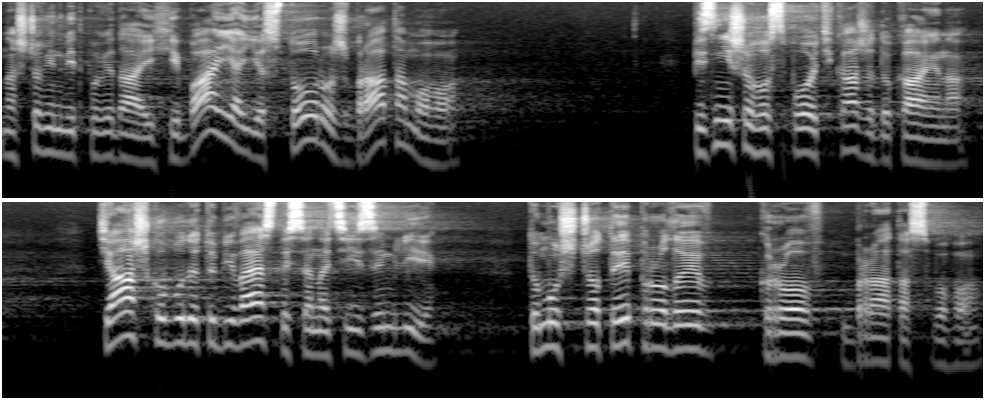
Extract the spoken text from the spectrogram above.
На що він відповідає? Хіба я є сторож брата мого? Пізніше Господь каже до Каїна, тяжко буде тобі вестися на цій землі, тому що ти пролив кров брата свого.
